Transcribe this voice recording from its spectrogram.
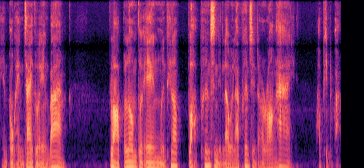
เห็นอกเห็นใจตัวเองบ้าง ปลอบประโลมตัวเองเหมือนที่เราปลอบเพื่อนสนิทเราเวลาเพื่อนสนิทเราร้องไห้เพราะผิดหวัง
